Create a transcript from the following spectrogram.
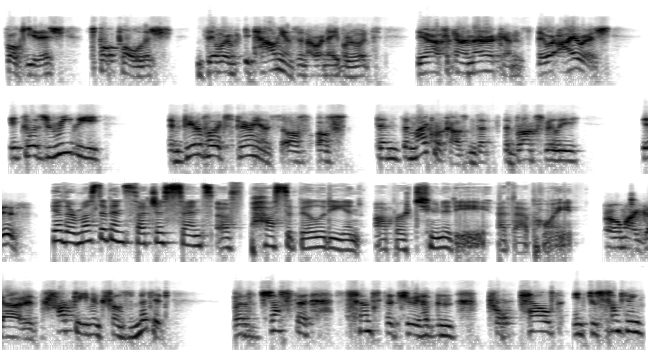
spoke Yiddish, spoke Polish. There were Italians in our neighborhood. There were African Americans. There were Irish. It was really a beautiful experience of of the, the microcosm that the Bronx really is. Yeah, there must have been such a sense of possibility and opportunity at that point. Oh my God, it's hard to even transmit it. But just the sense that you have been propelled into something,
